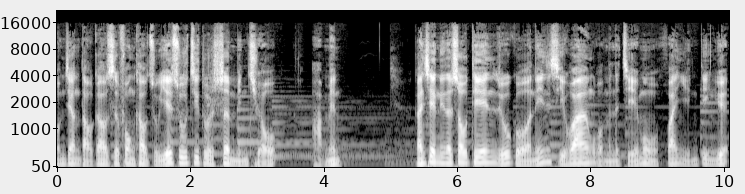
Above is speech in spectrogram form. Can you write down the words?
我们将祷告是奉靠主耶稣基督的圣名求，阿门。感谢您的收听。如果您喜欢我们的节目，欢迎订阅，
